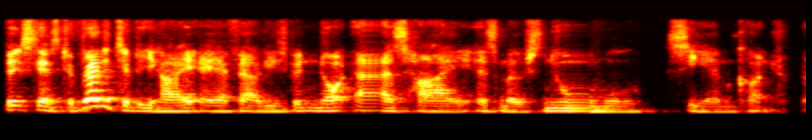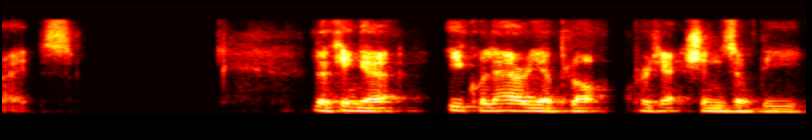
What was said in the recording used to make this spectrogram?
that extends to relatively high AF values, but not as high as most normal CM chondrites. Looking at equal area plot projections of the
